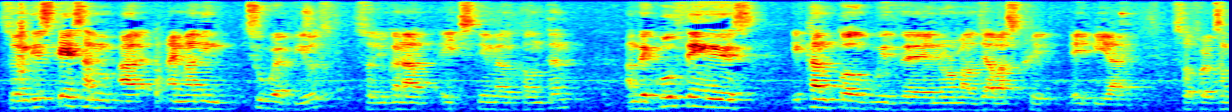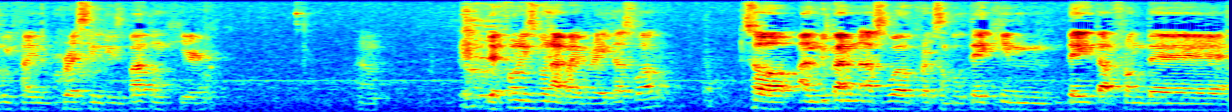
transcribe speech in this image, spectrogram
So in this case, I'm, I'm adding two web views, so you can add HTML content. And the cool thing is it can talk with the normal JavaScript API. So for example, if I'm pressing this button here, um, the phone is going to vibrate as well. So, and you can as well, for example, take in data from the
